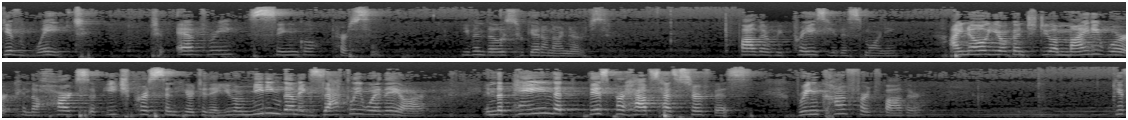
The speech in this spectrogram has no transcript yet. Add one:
give weight to every single person, even those who get on our nerves. Father, we praise you this morning. I know you're going to do a mighty work in the hearts of each person here today. You are meeting them exactly where they are. In the pain that this perhaps has surfaced, bring comfort, Father. Give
